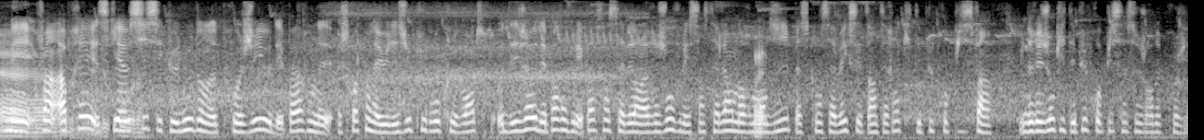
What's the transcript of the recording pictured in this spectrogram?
Mais Euh, enfin après, ce qu'il y a aussi, c'est que nous, dans notre projet, au départ, on est- je crois qu'on a eu les yeux plus gros que le ventre. Déjà, au départ, on voulait pas s'installer dans la région, on voulait s'installer en Normandie parce qu'on savait que c'était un terrain qui était plus propice, enfin, une région qui était plus propice à ce genre de projet.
